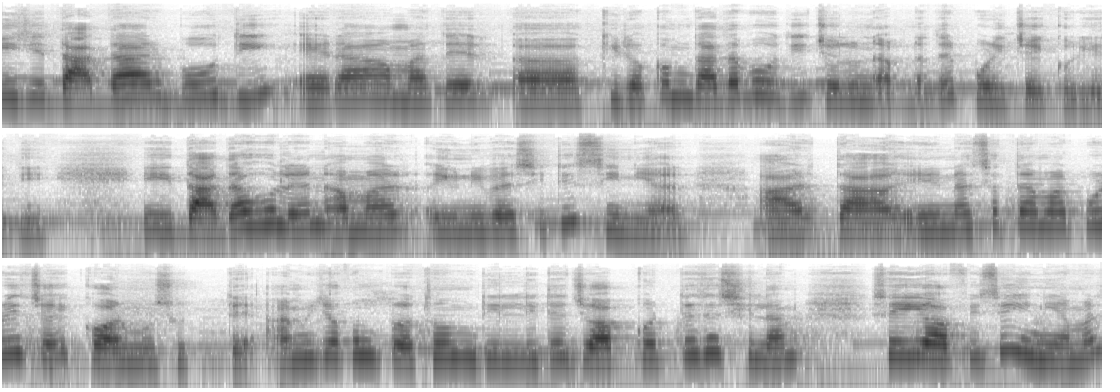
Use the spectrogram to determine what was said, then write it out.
এই যে দাদা আর বৌদি, এরা আমাদের কীরকম দাদা বৌদি, চলুন আপনাদের পরিচয় করিয়ে দিই। এই দাদা হলেন আমার ইউনিভার্সিটি সিনিয়র, আর তা, এনার সাথে আমার পরিচয় কর্মসূত্রে। আমি যখন প্রথম দিল্লিতে জব করতে এসেছিলাম, সেই অফিসে ইনি আমার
